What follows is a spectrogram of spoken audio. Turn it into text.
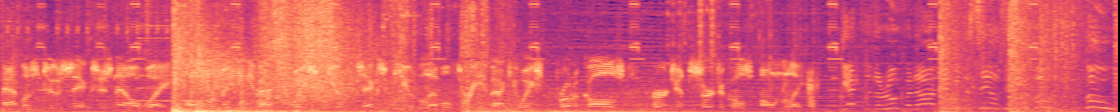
Atlas 2-6 is now away. All remaining evacuation units execute level 3 evacuation protocols. Urgent surgicals only. Get to the roof and arm with the SEAL team. Move! Move!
